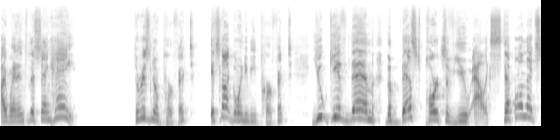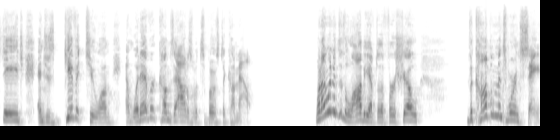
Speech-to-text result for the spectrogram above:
I went into this saying, hey, there is no perfect. It's not going to be perfect. You give them the best parts of you, Alex. Step on that stage and just give it to them, and whatever comes out is what's supposed to come out. When I went into the lobby after the first show, the compliments were insane.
